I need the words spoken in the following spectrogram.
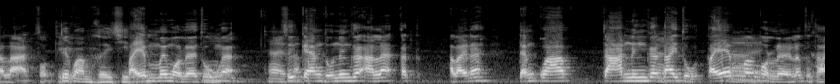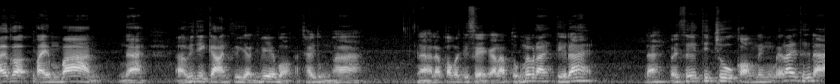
ตลาดสดทีด้วยความเคยชินเต็มไม่หมดเลยถุงอะใช่ครับซื้อแกงถุงนึงก็อันละก็อะไรนะแตงกวา จานหนึงก็ได้ถุงเต็มมาหมดเลย แล้วสุดท้ายก็เต็มบ้านนะเอ่อวิธีการคืออย่างที่พี่เอบอกใช้ถุงผ้านะแล้วก็ปฏิเสธการรับถุงไม่เป็นไรถือได้นะไปซื้อทิชชู่กล่องหนึ่งไม่เป็นไรถือได้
